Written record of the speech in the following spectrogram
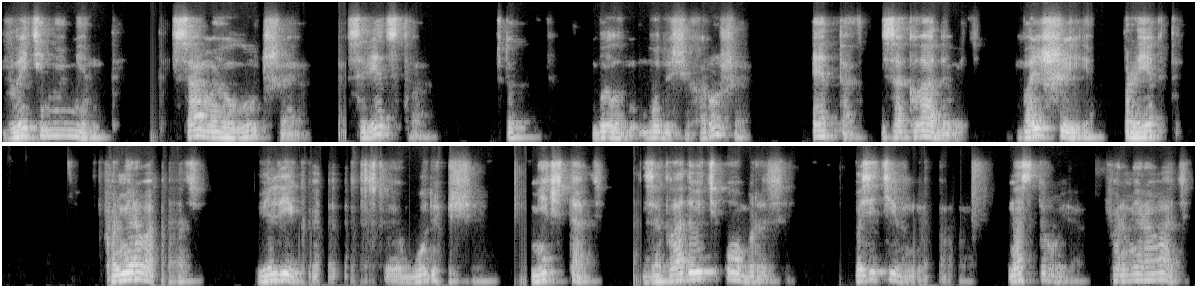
в эти моменты самое лучшее средство, чтобы было будущее хорошее, это закладывать большие проекты, формировать великое свое будущее, мечтать, закладывать образы позитивного настроя, формировать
